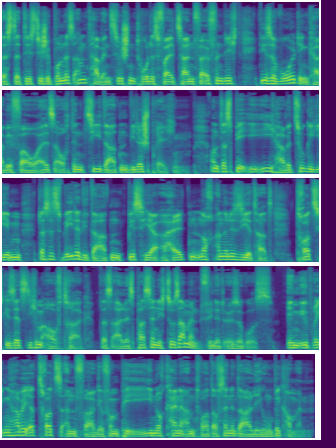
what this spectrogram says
Das Statistische Bundesamt habe inzwischen Todesfallzahlen veröffentlicht, die sowohl den KBV als auch den Ziehdaten widersprechen. Und das BII habe zugegeben, dass es weder die Daten bisher erhalten noch analysiert hat, trotz gesetzlichem Auftrag. Das alles passe nicht zusammen, findet Ösogus. Im Übrigen habe er trotz Anfrage vom PEI noch keine Antwort auf seine Darlegung bekommen.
